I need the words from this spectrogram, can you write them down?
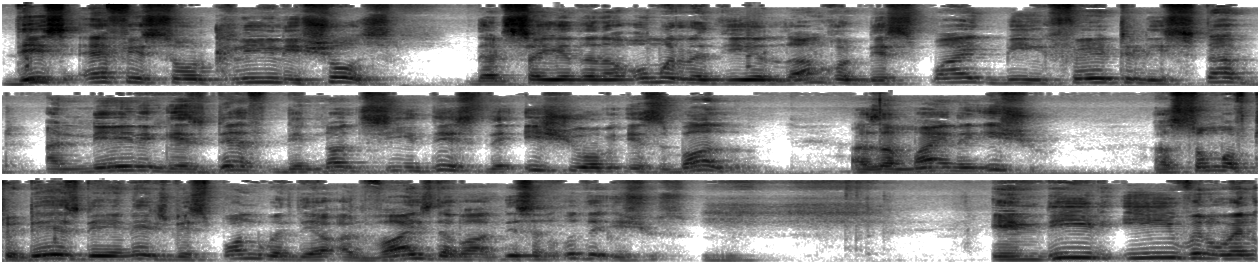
This episode clearly shows that Sayyidina Umar despite being fatally stabbed and nearing his death, did not see this, the issue of Isbal, as a minor issue, as some of today's day and age respond when they are advised about this and other issues. Indeed, even when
